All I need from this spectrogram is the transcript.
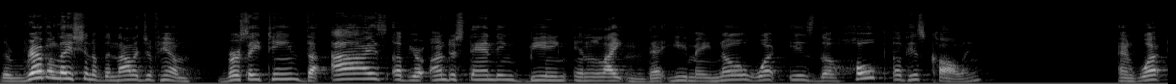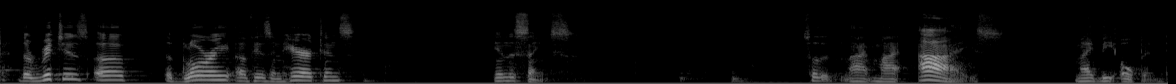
the revelation of the knowledge of Him Verse 18, the eyes of your understanding being enlightened, that ye may know what is the hope of his calling, and what the riches of the glory of his inheritance in the saints. So that my, my eyes might be opened.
